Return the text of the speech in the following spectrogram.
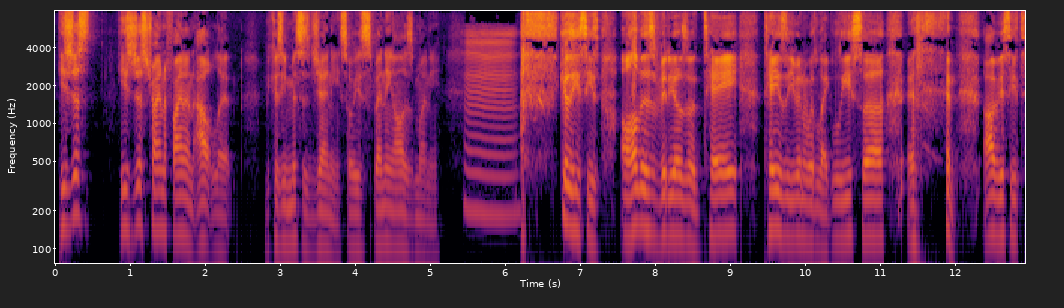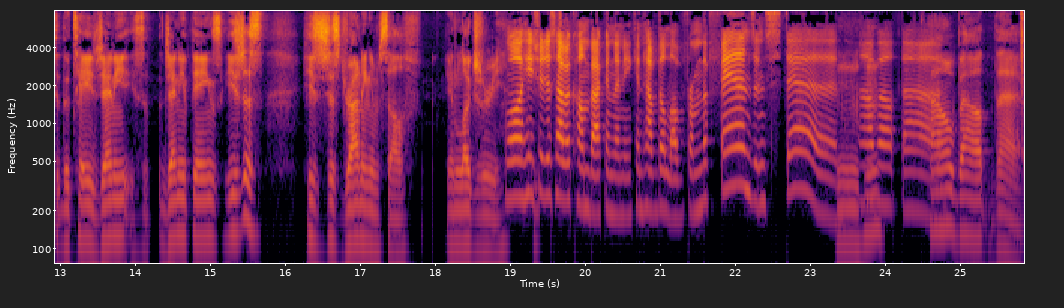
He's just he's just trying to find an outlet because he misses Jennie, so he's spending all his money. Hmm. Because he sees all these videos with Tae, Tae's even with like Lisa, and then obviously to the Tae Jennie Jennie things. He's just he's just drowning himself in luxury. Well, he should just have a comeback and then he can have the love from the fans instead. How about that? Mm-hmm. How about that?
